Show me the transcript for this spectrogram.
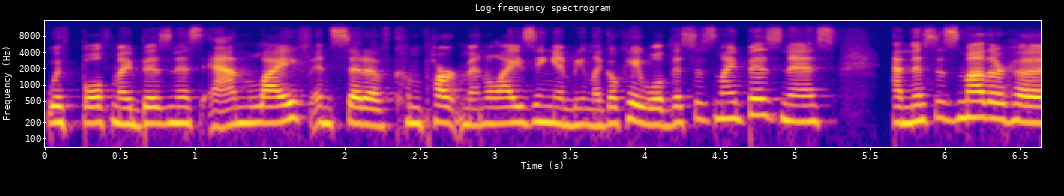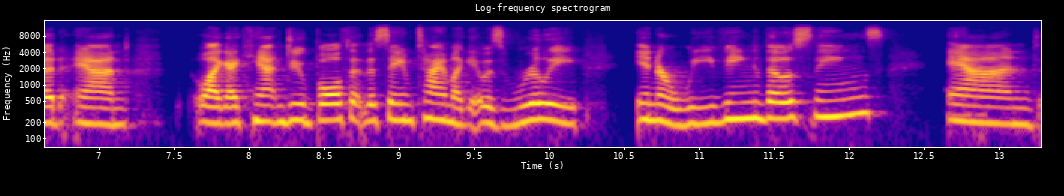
with both my business and life instead of compartmentalizing and being like, okay, well, this is my business and this is motherhood. And like, I can't do both at the same time. Like, it was really interweaving those things. And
